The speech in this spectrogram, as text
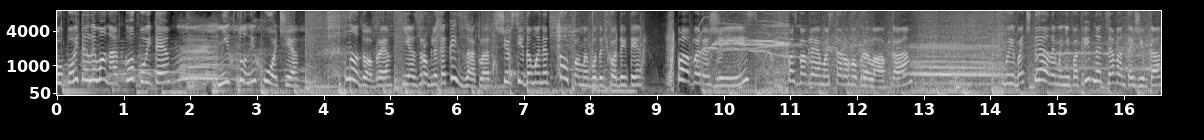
Купуйте лимонад, купуйте. Ніхто не хоче. Ну добре, я зроблю такий заклад, що всі до мене топами будуть ходити. Побережись. Позбавляємось старого прилавка. Вибачте, але мені потрібна ця вантажівка.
